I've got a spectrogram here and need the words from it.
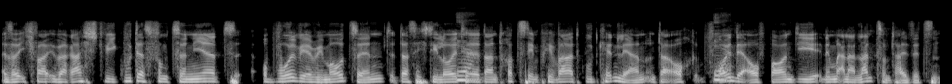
Also ich war überrascht, wie gut das funktioniert, obwohl wir remote sind, dass sich die Leute ja. dann trotzdem privat gut kennenlernen und da auch Freunde ja. aufbauen, die in einem anderen Land zum Teil sitzen.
